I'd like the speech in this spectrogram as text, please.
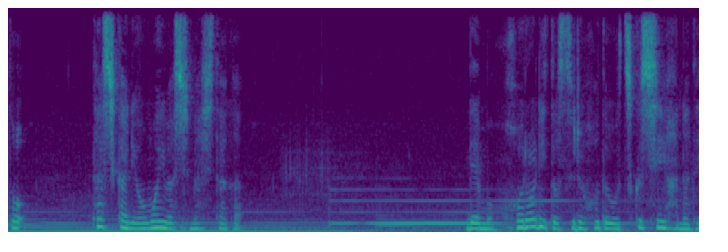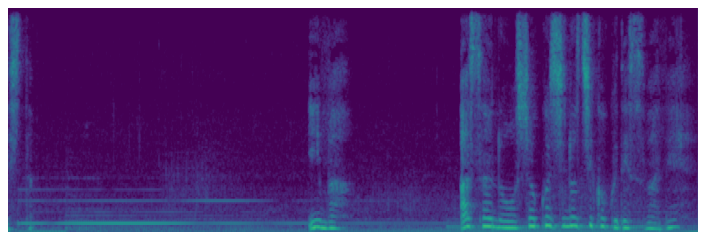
と確かに思いはしましたがでもほろりとするほど美しい花でした。今朝のお食事の時刻ですわね。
